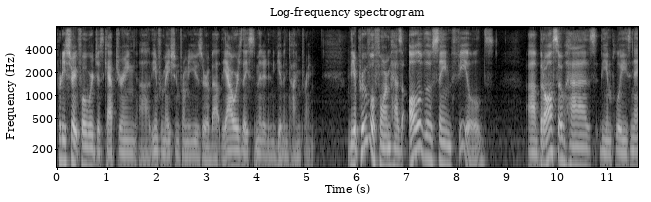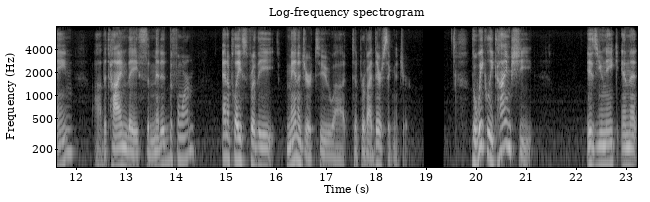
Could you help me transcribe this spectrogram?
Pretty straightforward, just capturing uh, the information from a user about the hours they submitted in a given time frame. The approval form has all of those same fields, uh, but also has the employee's name, uh, the time they submitted the form, and a place for the manager to, uh, to provide their signature. The weekly timesheet is unique in that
